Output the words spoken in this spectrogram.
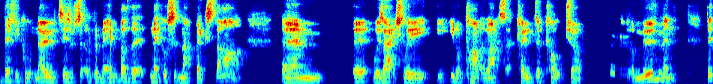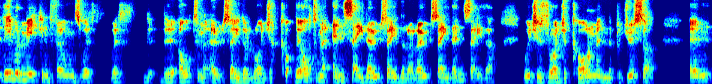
difficult now to sort of remember that Nicholson, that big star, um, uh, was actually, you know, part of that sort of counterculture sort of movement. But they were making films with with the, the ultimate outsider, Roger, the ultimate inside outsider or outside insider, which is Roger Corman, the producer. And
